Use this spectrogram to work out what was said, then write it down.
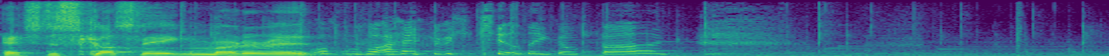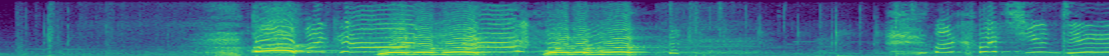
It's disgusting. Murder it. Why are we killing a bug? Oh my god! What the fuck? What the fuck? Look what you did!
